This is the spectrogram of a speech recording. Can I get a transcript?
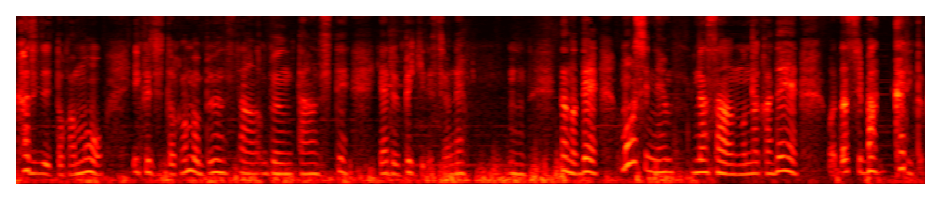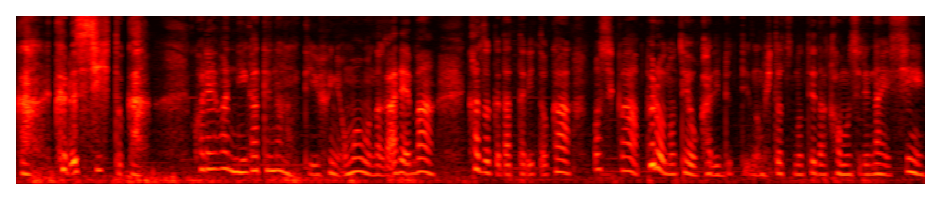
家事とかも育児とかも分散分担してやるべきですよね。うん、なのでもしね皆さんの中で私ばっかりとか苦しいとかこれは苦手なのっていうふうに思うものがあれば家族だったりとかもしくはプロの手を借りるっていうのも一つの手だかもしれないし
